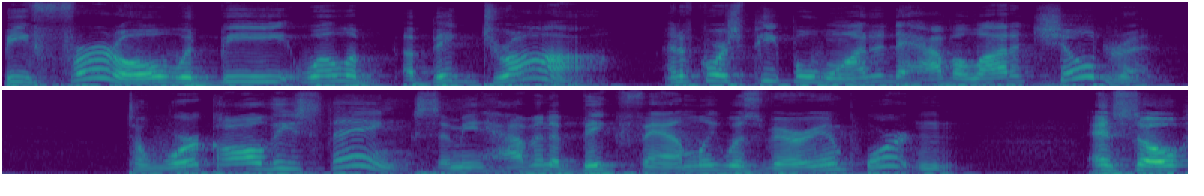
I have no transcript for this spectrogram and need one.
be fertile would be, well, a, a big draw. And of course, people wanted to have a lot of children, to work all these things. I mean, having a big family was very important. And so,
